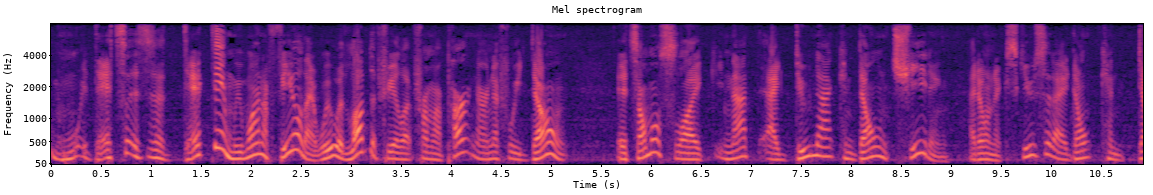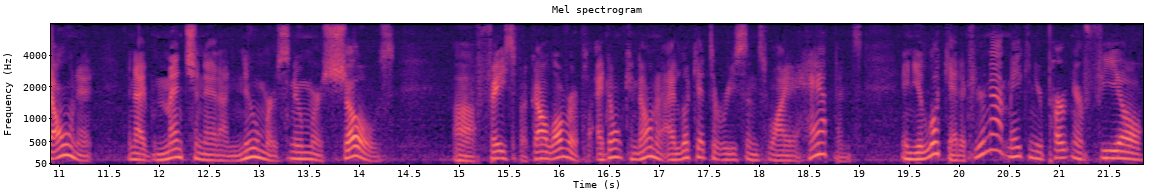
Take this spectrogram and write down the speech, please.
it's, it's addicting. We want to feel that. We would love to feel it from our partner. And if we don't, it's almost like not. I do not condone cheating. I don't excuse it. I don't condone it. And I've mentioned it on numerous, numerous shows, uh, Facebook, all over the place. I don't condone it. I look at the reasons why it happens and you look at it, if you're not making your partner feel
